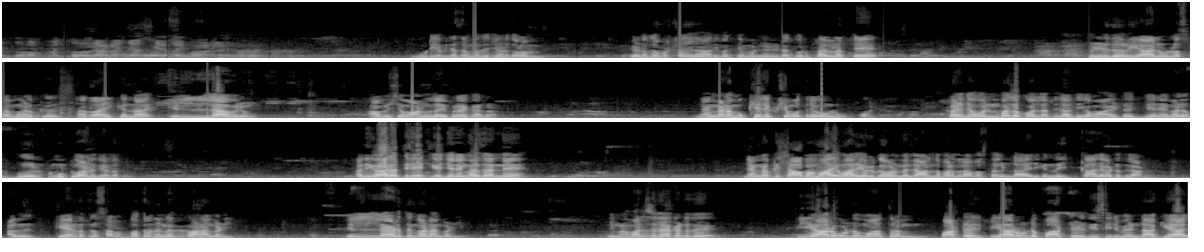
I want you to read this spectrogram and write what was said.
ഒരു അടഞ്ഞ മാറി. യു ഡി എഫിനെ സംബന്ധിച്ചിടത്തോളം ഇടതുപക്ഷ ജനാധിപത്യ മുന്നണിയുടെ ദുർഭരണത്തെ പിഴുതെറിയാനുള്ള ശ്രമങ്ങൾക്ക് സഹായിക്കുന്ന എല്ലാവരും ആവശ്യമാണെന്നുള്ള അഭിപ്രായക്കാരാണ് ഞങ്ങളുടെ മുഖ്യ ലക്ഷ്യം ഒത്രയേ ഉള്ളൂ. കഴിഞ്ഞ ഒൻപത് കൊല്ലത്തിലധികമായിട്ട് ജനങ്ങൾ വീർപ്പ് മുട്ടുകയാണ് കേരളത്തിൽ. അധികാരത്തിലേറ്റിയ ജനങ്ങൾ തന്നെ ഞങ്ങൾക്ക് ശാപമായി മാറിയ ഒരു ഗവൺമെന്റ് ആണെന്ന് പറഞ്ഞൊരു അവസ്ഥ ഉണ്ടായിരിക്കുന്നത് ഈ കാലഘട്ടത്തിലാണ്. അത് കേരളത്തിൽ സർവത്ര നിങ്ങൾക്ക് കാണാൻ കഴിയും. എല്ലായിടത്തും കാണാൻ കഴിയും. നിങ്ങൾ മനസ്സിലാക്കേണ്ടത് പി ആർ കൊണ്ട് മാത്രം പാട്ടെഴുതി പി ആർ കൊണ്ട് പാട്ടെഴുതി സിനിമ ഉണ്ടാക്കിയാൽ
